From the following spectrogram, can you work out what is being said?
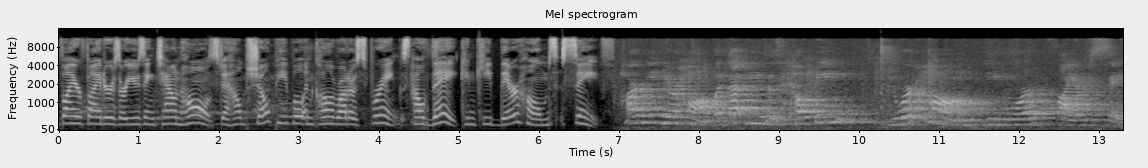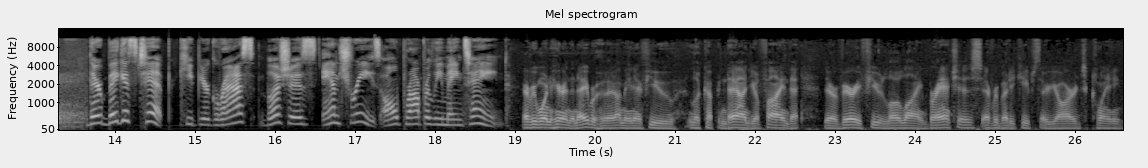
Firefighters are using town halls to help show people in Colorado Springs how they can keep their homes safe. Hardening your home, what that means is helping your home be more fire safe. Their biggest tip keep your grass, bushes, and trees all properly maintained. Everyone here in the neighborhood, I mean, if you look up and down, you'll find that there are very few low lying branches. Everybody keeps their yards clean.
